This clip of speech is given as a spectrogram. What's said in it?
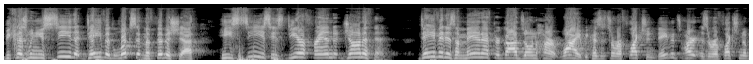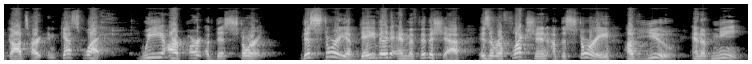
Because when you see that David looks at Mephibosheth, he sees his dear friend Jonathan. David is a man after God's own heart. Why? Because it's a reflection. David's heart is a reflection of God's heart. And guess what? We are part of this story. This story of David and Mephibosheth is a reflection of the story of you and of me.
